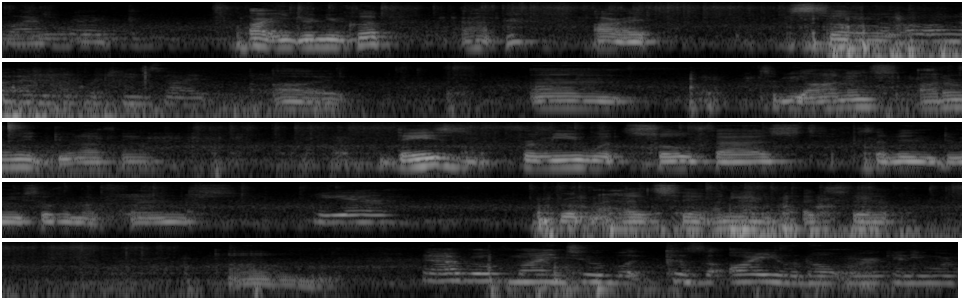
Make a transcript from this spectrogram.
flashback. Alright, you doing your clip? Uh, Alright. So, Oh, I'm gonna edit the cartoon side. alright. Um, to be honest, I don't really do nothing. Days for me went so fast because I've been doing stuff with my friends. Yeah. I Broke my headset. I need a headset. Um, Yeah, I broke mine too, but because the audio don't work anymore.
